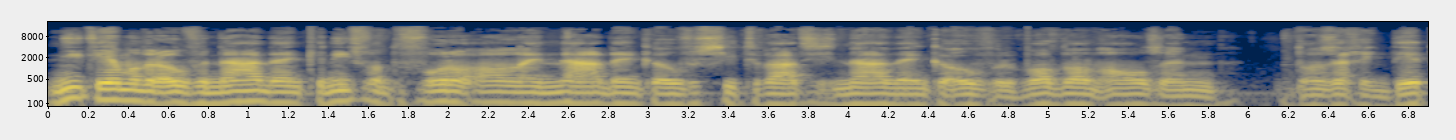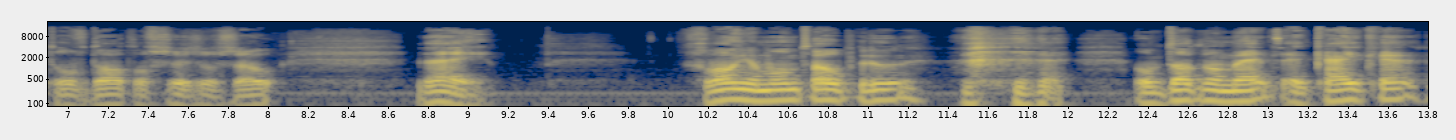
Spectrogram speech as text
niet helemaal erover nadenken, niet van tevoren allerlei nadenken over situaties, nadenken over wat dan als en dan zeg ik dit of dat of zo of zo. Nee, gewoon je mond open doen op dat moment en kijken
